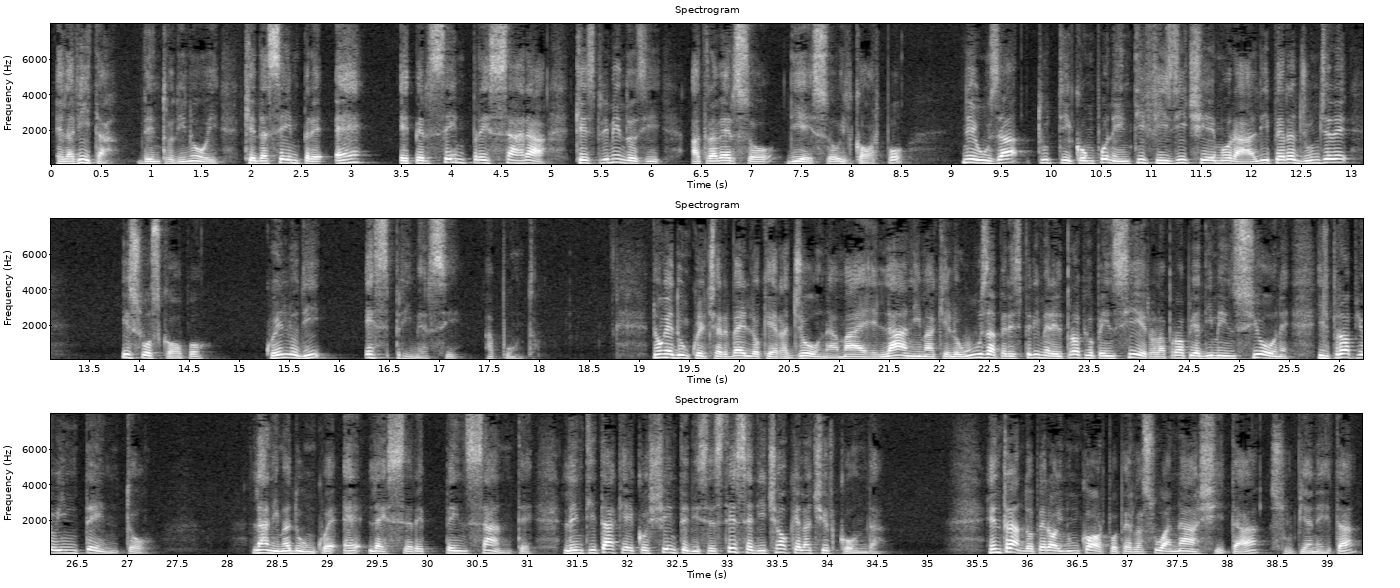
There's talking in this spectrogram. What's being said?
È la vita dentro di noi che da sempre è e per sempre sarà, che esprimendosi attraverso di esso, il corpo, ne usa tutti i componenti fisici e morali per raggiungere il suo scopo, quello di esprimersi, appunto. Non è dunque il cervello che ragiona, ma è l'anima che lo usa per esprimere il proprio pensiero, la propria dimensione, il proprio intento. L'anima dunque è l'essere pensante, l'entità che è cosciente di se stessa e di ciò che la circonda. Entrando però in un corpo per la sua nascita sul pianeta,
